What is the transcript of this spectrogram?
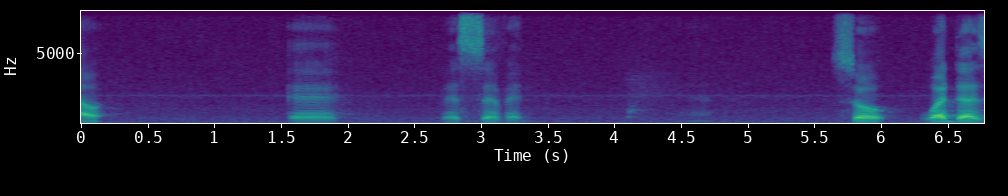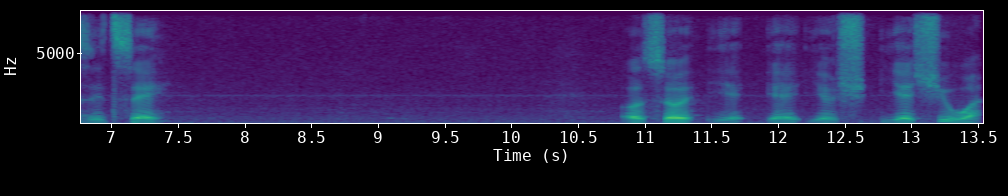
Now, uh, verse 7. So, what does it say? Oh, also, Ye- Ye- Yeshua,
